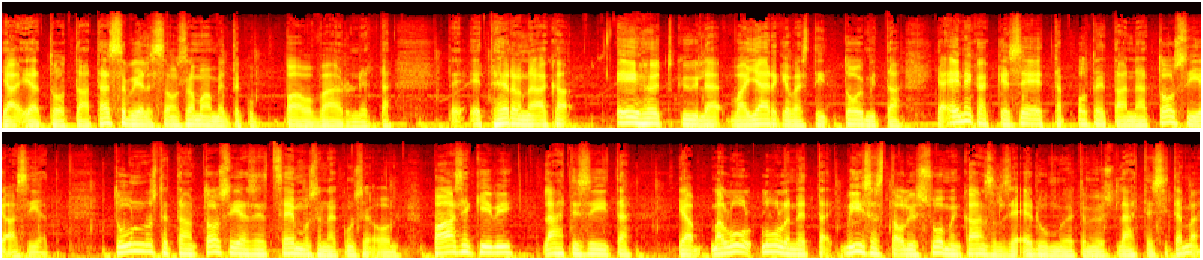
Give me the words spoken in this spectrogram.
Ja, ja tota, tässä mielessä on samaa mieltä kuin Paavo Väyrynen, että, että herranen aika ei hötkyillä, vaan järkevästi toimitaan. Ja ennen kaikkea se, että otetaan nämä tosiasiat. Tunnustetaan tosiasiat semmoisena kuin se on. Paasikivi lähti siitä, ja mä lu- luulen, että viisasta olisi Suomen kansallisen edun myötä myös lähteä sitä. Mä,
